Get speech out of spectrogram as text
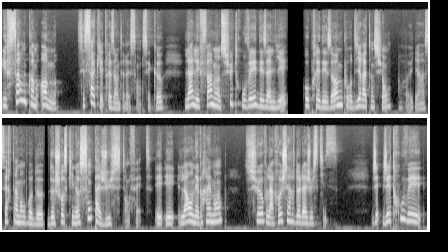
et femmes comme hommes, c'est ça qui est très intéressant, c'est que Là, les femmes ont su trouver des alliés auprès des hommes pour dire attention, euh, il y a un certain nombre de, choses qui ne sont pas justes en fait. Et, là, on est vraiment sur la recherche de la justice. J'ai trouvé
